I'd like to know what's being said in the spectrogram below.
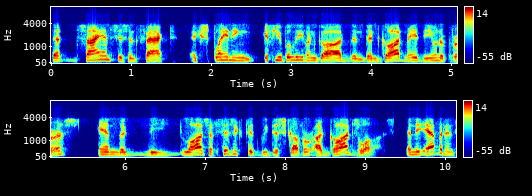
that science is, in fact, explaining if you believe in God, then, then God made the universe, and the, the laws of physics that we discover are God's laws. And the evidence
